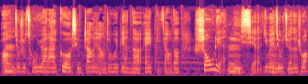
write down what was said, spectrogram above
啊、嗯。就是从原来个性张扬，就会变得哎比较的收敛一些，因为就觉得说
